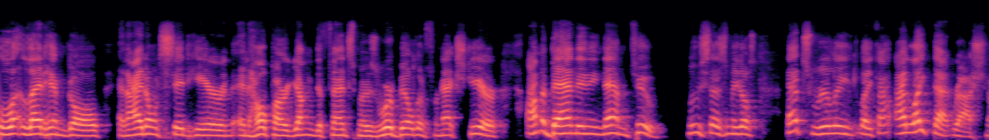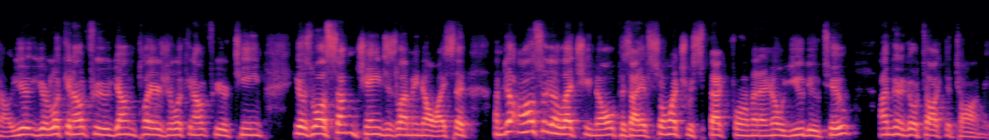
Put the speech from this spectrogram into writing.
l- let him go and I don't sit here and, and help our young defensemen as we're building for next year, I'm abandoning them too. Lou says to me, goes, that's really like I, I, like that rationale. You're, you're looking out for your young players. You're looking out for your team. He goes, well, if something changes, let me know. I said, I'm also going to let you know because I have so much respect for him, and I know you do too. I'm going to go talk to Tommy,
